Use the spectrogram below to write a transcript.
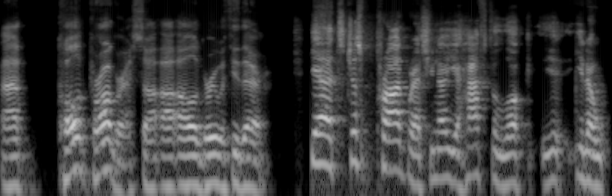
uh, call it progress. I- I'll agree with you there. Yeah, it's just progress. You know, you have to look, you, you know,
